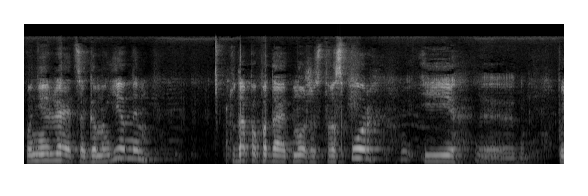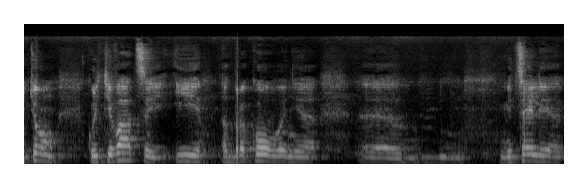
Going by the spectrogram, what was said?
он не является гомогенным. Туда попадает множество спор, и э, путем культивации и отбраковывания мицелия,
